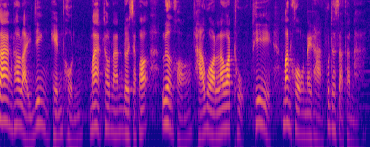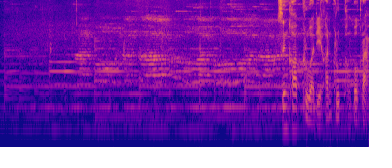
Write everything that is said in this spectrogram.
สร้างเท่าไหร่ยิ่งเห็นผลมากเท่านั้น โดยเฉพาะเรื่องของถาวรและวัตถุที่มั่นคงในทางพุทธศาสนาซึ่งครอบครัวเดียคอนกรุ๊ปของพวกเรา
